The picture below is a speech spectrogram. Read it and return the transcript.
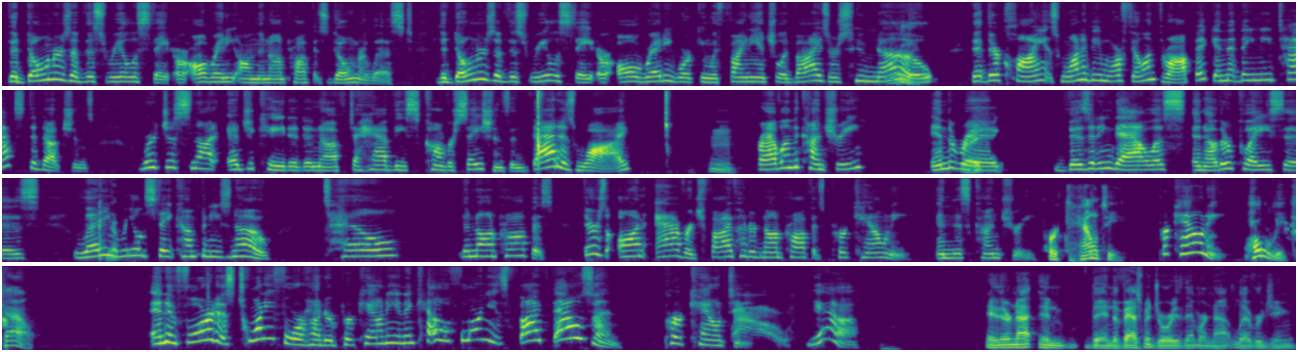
The donors of this real estate are already on the nonprofit's donor list. The donors of this real estate are already working with financial advisors who know that their clients want to be more philanthropic and that they need tax deductions. We're just not educated enough to have these conversations. And that is why Mm. traveling the country in the Right. rig, visiting Dallas and other places, letting Yep. real estate companies know, tell the nonprofits. There's on average 500 nonprofits per county in this country, Per county. per county. Holy cow. And in Florida, it's 2,400 per county. And in California, it's 5,000 per county. Wow. Yeah. And they're not, and the, and the vast majority of them are not leveraging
